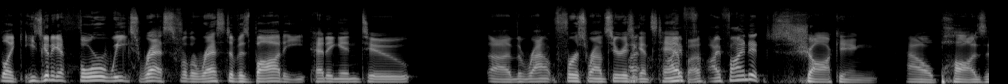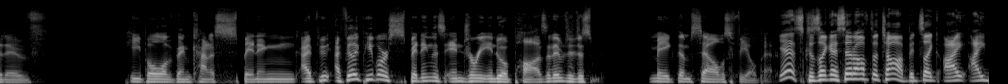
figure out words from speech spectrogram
Like he's going to get four weeks rest for the rest of his body heading into uh, the round first round series I- against Tampa. I find it shocking how positive people have been kind of spinning. I feel, I feel like people are spinning this injury into a positive to just make themselves feel better. Yes, because like I said off the top, it's like I I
